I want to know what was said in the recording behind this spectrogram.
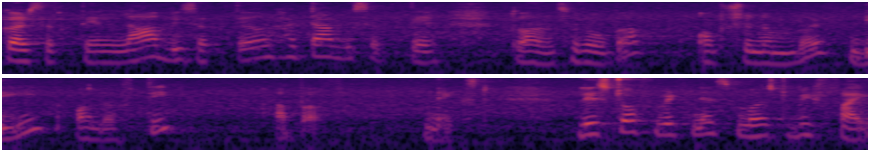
कर सकते हैं, ला भी सकते हैं और हटा भी सकते हैं। तो आंसर होगा option number D all of the above next list of witness must be file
